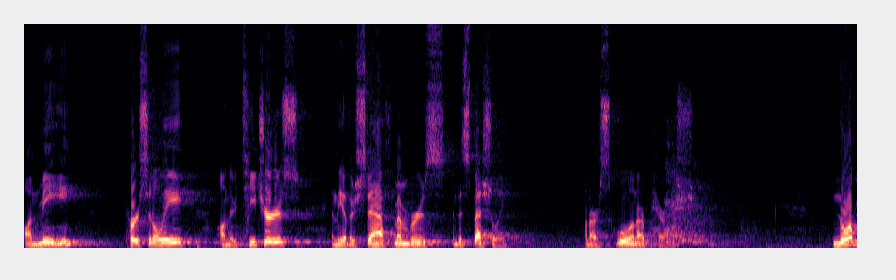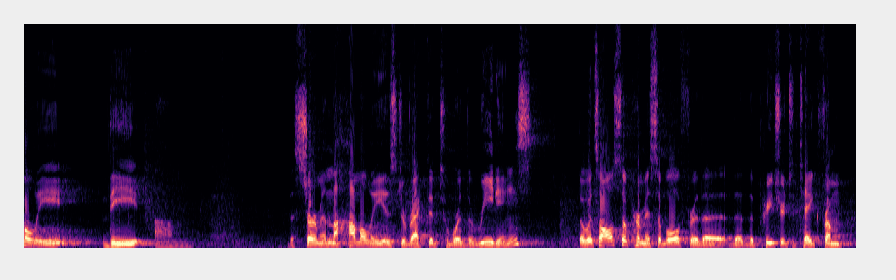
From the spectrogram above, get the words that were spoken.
on me personally, on their teachers and the other staff members, and especially on our school and our parish. Normally, the, um, the sermon, the homily, is directed toward the readings, though it's also permissible for the, the, the preacher to take from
